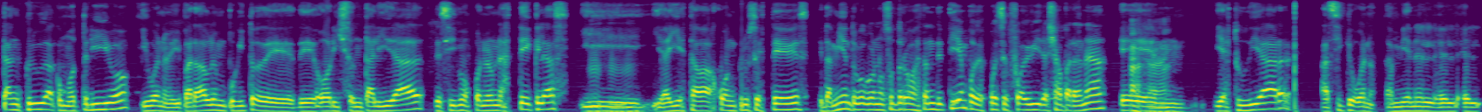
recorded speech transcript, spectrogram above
tan cruda como trío, y bueno, y para darle un poquito de, horizontalidad, decidimos poner unas teclas, y, ahí estaba Juan Cruz Esteves, que también tocó con nosotros bastante tiempo, después se fue a vivir allá a Paraná eh, y a estudiar, Así que bueno, también él,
